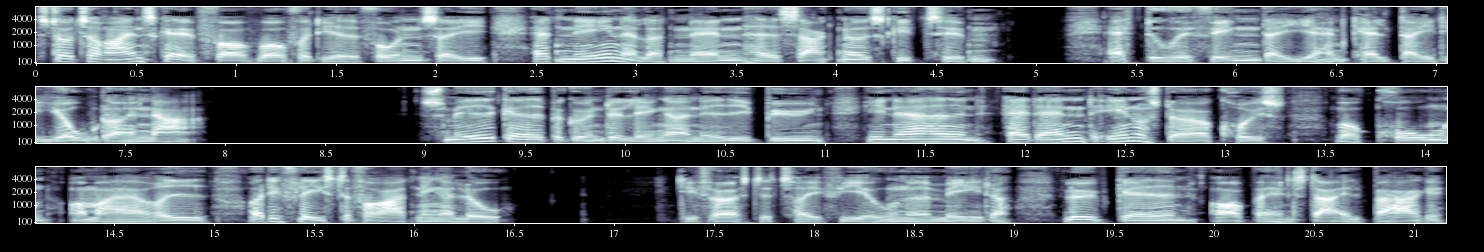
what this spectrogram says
stå til regnskab for, hvorfor de havde fundet sig i, at den ene eller den anden havde sagt noget skidt til dem. At du vil finde dig i, at han kaldte dig idiot og en nar. Smedegade begyndte længere nede i byen, i nærheden af et andet endnu større kryds, hvor kronen og mejeriet og de fleste forretninger lå. De første 300-400 meter løb gaden op ad en stejl bakke,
